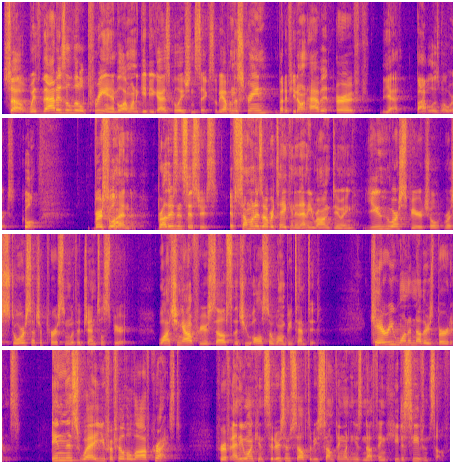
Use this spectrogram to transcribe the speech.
So, with that as a little preamble, I want to give you guys Galatians 6. It'll be up on the screen, but if you don't have it, or if, yeah, Bible as well works. Cool. Verse 1 Brothers and sisters, if someone is overtaken in any wrongdoing, you who are spiritual, restore such a person with a gentle spirit, watching out for yourselves so that you also won't be tempted. Carry one another's burdens. In this way, you fulfill the law of Christ. For if anyone considers himself to be something when he is nothing, he deceives himself.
